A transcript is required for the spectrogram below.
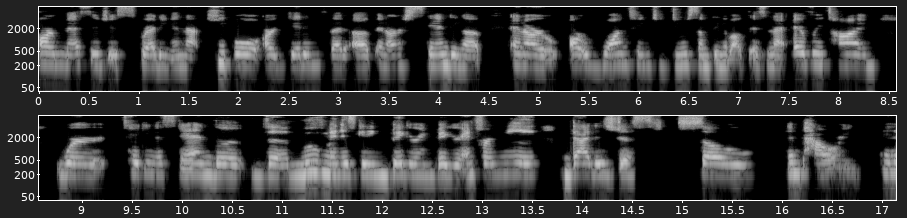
our message is spreading and that people are getting fed up and are standing up and are, are wanting to do something about this. And that every time we're taking a stand, the, the movement is getting bigger and bigger. And for me, that is just so empowering. And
